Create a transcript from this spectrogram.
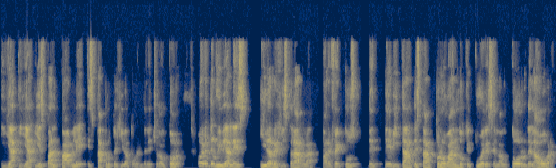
y ya, y ya y es palpable, está protegida por el derecho de autor. Obviamente lo ideal es ir a registrarla para efectos de, de evitarte estar probando que tú eres el autor de la obra.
